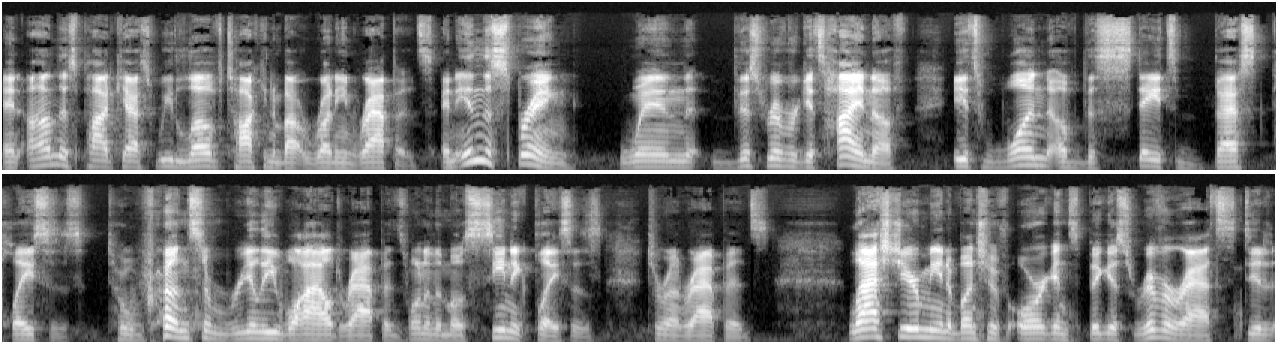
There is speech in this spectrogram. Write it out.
and on this podcast, we love talking about running rapids. And in the spring, when this river gets high enough, it's one of the state's best places to run some really wild rapids, one of the most scenic places to run rapids. Last year, me and a bunch of Oregon's biggest river rats did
